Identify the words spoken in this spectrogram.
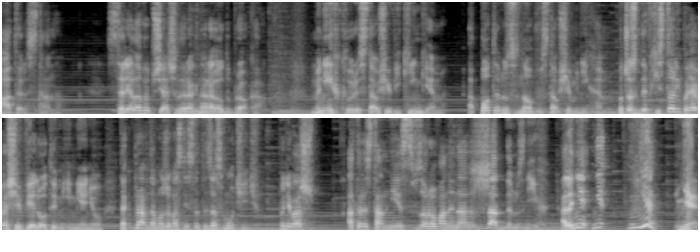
Atelstan. Serialowy przyjaciel Ragnara Lodbroka. Mnich, który stał się wikingiem, a potem znowu stał się mnichem. Podczas gdy w historii pojawia się wielu o tym imieniu, tak prawda może was niestety zasmucić, ponieważ Atelstan nie jest wzorowany na żadnym z nich. Ale nie, nie, nie, nie!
